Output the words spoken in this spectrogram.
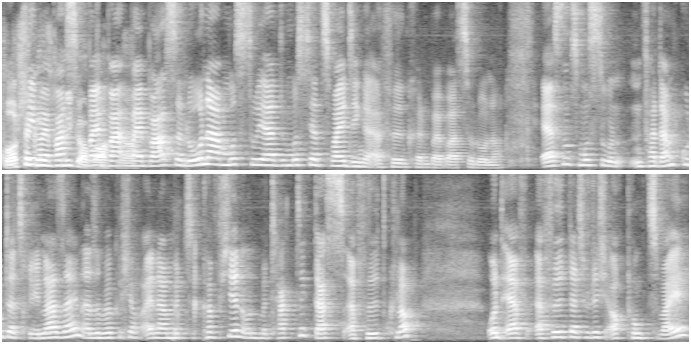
okay, bei, aber, bei, ja. bei, Barcelona musst du ja, du musst ja zwei Dinge erfüllen können bei Barcelona. Erstens musst du ein verdammt guter Trainer sein, also wirklich auch einer mit Köpfchen und mit Taktik, das erfüllt Klopp. Und er erfüllt natürlich auch Punkt 2.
